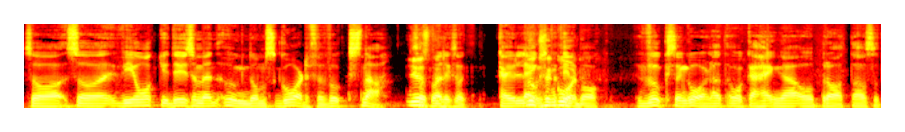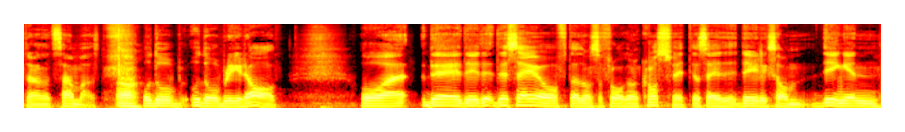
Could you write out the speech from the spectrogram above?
Så, så vi åker, det är ju som en ungdomsgård för vuxna. Just så att man liksom kan ju längta Vuxengård. tillbaka. Vuxengård, att åka, hänga och prata och så träna tillsammans. Ja. Och, då, och då blir det av. Och det, det, det, det säger jag ofta de som frågar om crossfit. Jag säger det är liksom, det är ingen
